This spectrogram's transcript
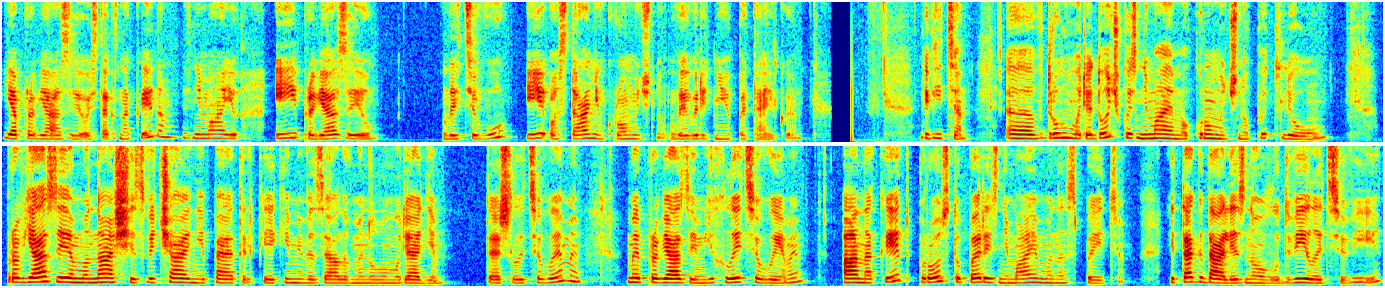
я пров'язую ось так з накидом, знімаю, і пров'язую лицьову і останню кромочну виворітньою петелькою. Дивіться, в другому рядочку знімаємо кромочну петлю, пров'язуємо наші звичайні петельки, які ми в'язали в минулому ряді, теж лицьовими ми пров'язуємо їх лицьовими, а накид просто перезнімаємо на спицю. І так далі знову дві лицьові,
